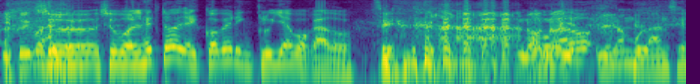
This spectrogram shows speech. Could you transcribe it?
y, y tú ibas a hacer. Su, su boleto del cover incluye abogado. Sí. no, no. Y, y una ambulancia.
